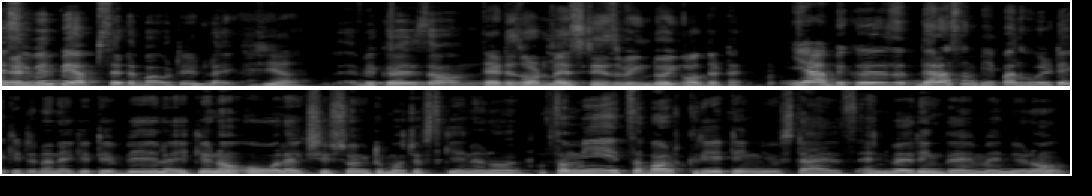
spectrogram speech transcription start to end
yes, you will be upset about it, like Yeah. because um, That is what mesty is being doing all the time. Yeah because there are some people who will take it in a negative way like you know oh like she's showing too much of skin and all for me it's about creating new styles and wearing them and you know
